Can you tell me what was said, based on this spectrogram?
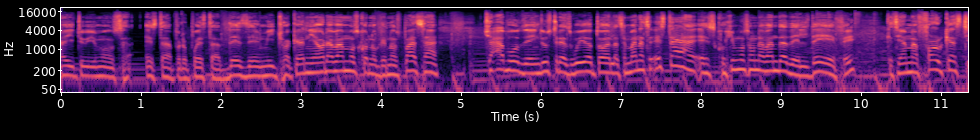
Ahí tuvimos esta propuesta desde Michoacán y ahora vamos con lo que nos pasa. Chavo de Industrias Guido todas las semanas. Esta escogimos a una banda del DF que se llama Forecast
